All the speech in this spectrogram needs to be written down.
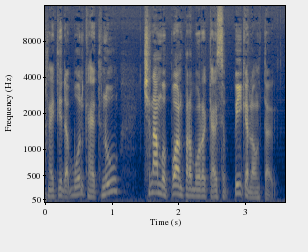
ថ្ងៃទី14ខែធ្នូឆ្នាំ1992កន្លងទៅ។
